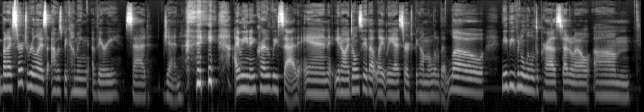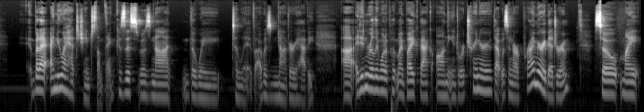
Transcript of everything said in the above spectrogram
But I started to realize I was becoming a very sad Jen. I mean, incredibly sad. And, you know, I don't say that lightly. I started to become a little bit low, maybe even a little depressed. I don't know. Um, but I, I knew I had to change something because this was not the way to live. I was not very happy. Uh, I didn't really want to put my bike back on the indoor trainer that was in our primary bedroom. So my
